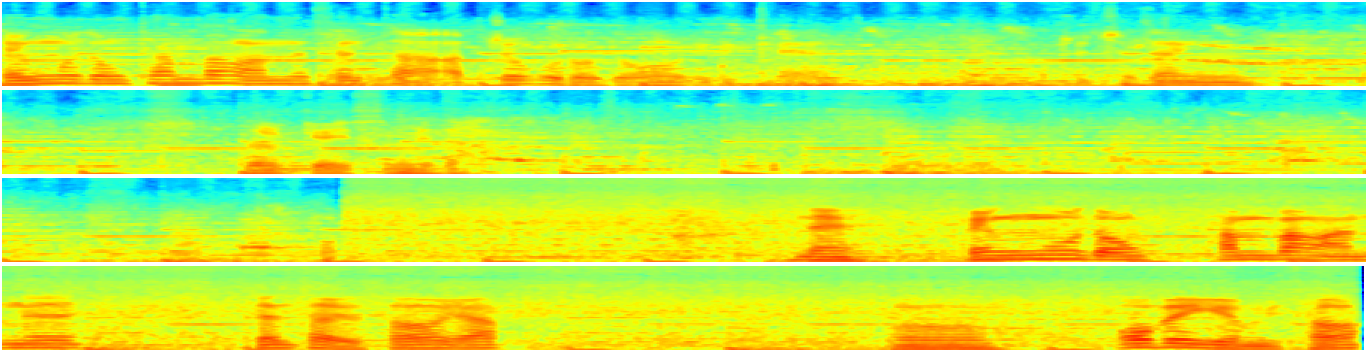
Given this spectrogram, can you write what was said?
백무동 탐방 안내센터 앞쪽으로도 이렇게 주차장이 넓게 있습니다. 네, 백무동 탐방 안내센터에서 약 어, 500여 미터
